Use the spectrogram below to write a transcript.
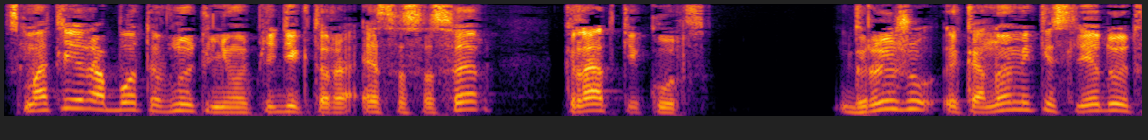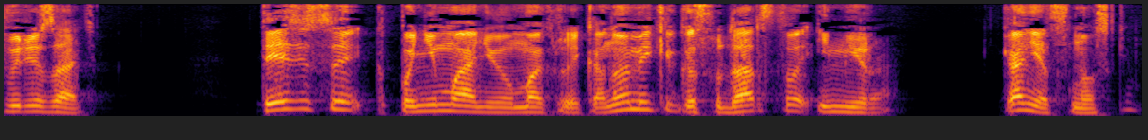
смотри работы внутреннего предиктора СССР «Краткий курс». Грыжу экономики следует вырезать. Тезисы к пониманию макроэкономики государства и мира. Конец носки.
